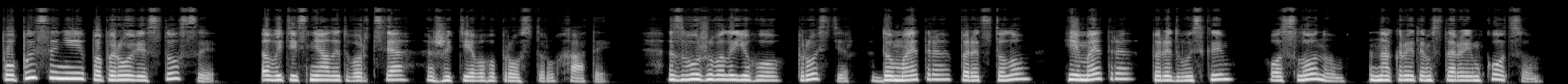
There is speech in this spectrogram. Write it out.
Пописані паперові стоси витісняли творця життєвого простору хати, звужували його простір до метра перед столом і метра перед вузьким ослоном, накритим старим коцом,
